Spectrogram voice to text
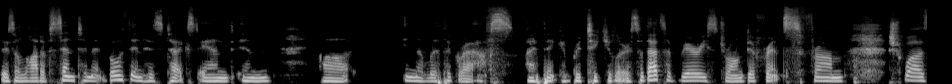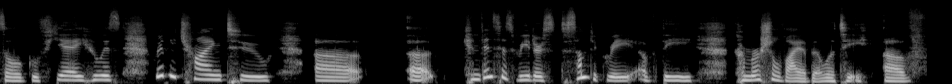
there's a lot of sentiment both in his text and in uh, in the lithographs, I think in particular. So that's a very strong difference from Choiseul Gouffier, who is really trying to uh, uh, convince his readers to some degree of the commercial viability of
